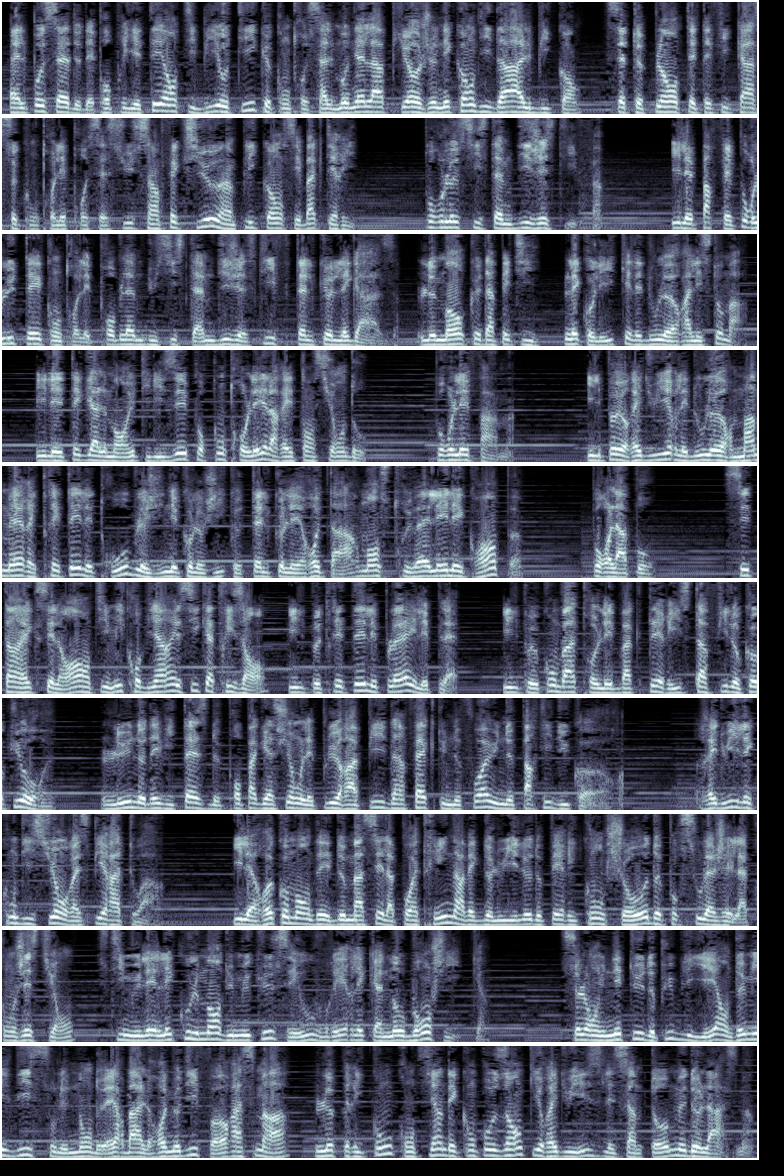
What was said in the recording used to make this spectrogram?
Elle possède des propriétés antibiotiques contre Salmonella pyogène et Candida albicans. Cette plante est efficace contre les processus infectieux impliquant ces bactéries. Pour le système digestif. Il est parfait pour lutter contre les problèmes du système digestif tels que les gaz, le manque d'appétit, les coliques et les douleurs à l'estomac. Il est également utilisé pour contrôler la rétention d'eau. Pour les femmes. Il peut réduire les douleurs mammaires et traiter les troubles gynécologiques tels que les retards menstruels et les crampes. Pour la peau. C'est un excellent antimicrobien et cicatrisant, il peut traiter les plaies et les plaies. Il peut combattre les bactéries Staphylococcus aureus. L'une des vitesses de propagation les plus rapides infecte une fois une partie du corps réduit les conditions respiratoires. Il est recommandé de masser la poitrine avec de l'huile de péricon chaude pour soulager la congestion, stimuler l'écoulement du mucus et ouvrir les canaux bronchiques. Selon une étude publiée en 2010 sous le nom de Herbal Remedy for Asthma, le péricon contient des composants qui réduisent les symptômes de l'asthme.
